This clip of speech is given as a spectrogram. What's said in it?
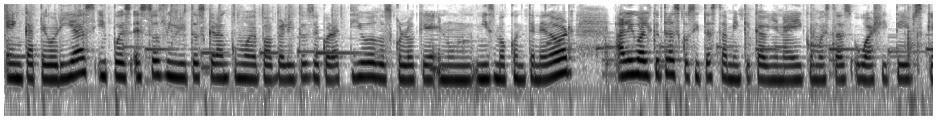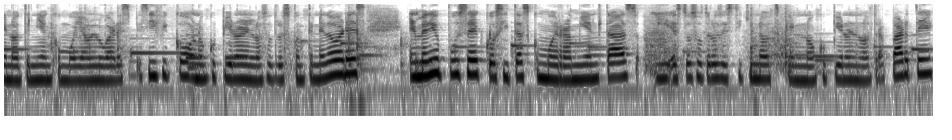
en categorías y pues estos libritos que eran como de papelitos decorativos los coloqué en un mismo contenedor, al igual que otras cositas también que cabían ahí como estas washi tapes que no tenían como ya un lugar específico o no cupieron en los otros contenedores. En medio puse cositas como herramientas y estos otros sticky notes que no cupieron en otra parte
